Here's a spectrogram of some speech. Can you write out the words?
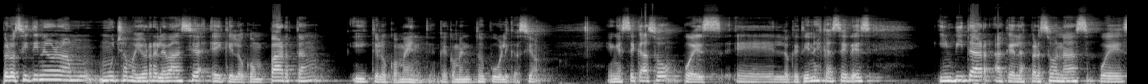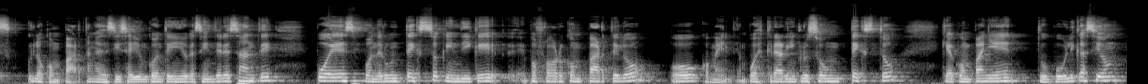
pero sí tiene una mucha mayor relevancia el que lo compartan y que lo comenten, que comenten tu publicación. En este caso, pues eh, lo que tienes que hacer es invitar a que las personas pues lo compartan, es decir, si hay un contenido que sea interesante, puedes poner un texto que indique, eh, por favor, compártelo o comenten. Puedes crear incluso un texto que acompañe tu publicación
